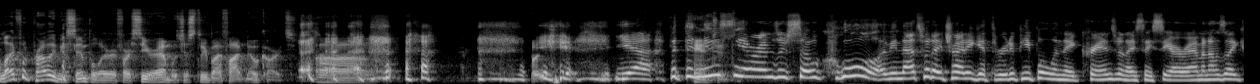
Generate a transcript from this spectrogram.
life would probably be simpler if our CRM was just three by five note cards. Um, but yeah, but the tangent. new CRMs are so cool. I mean, that's what I try to get through to people when they cringe when I say CRM. And I was like,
